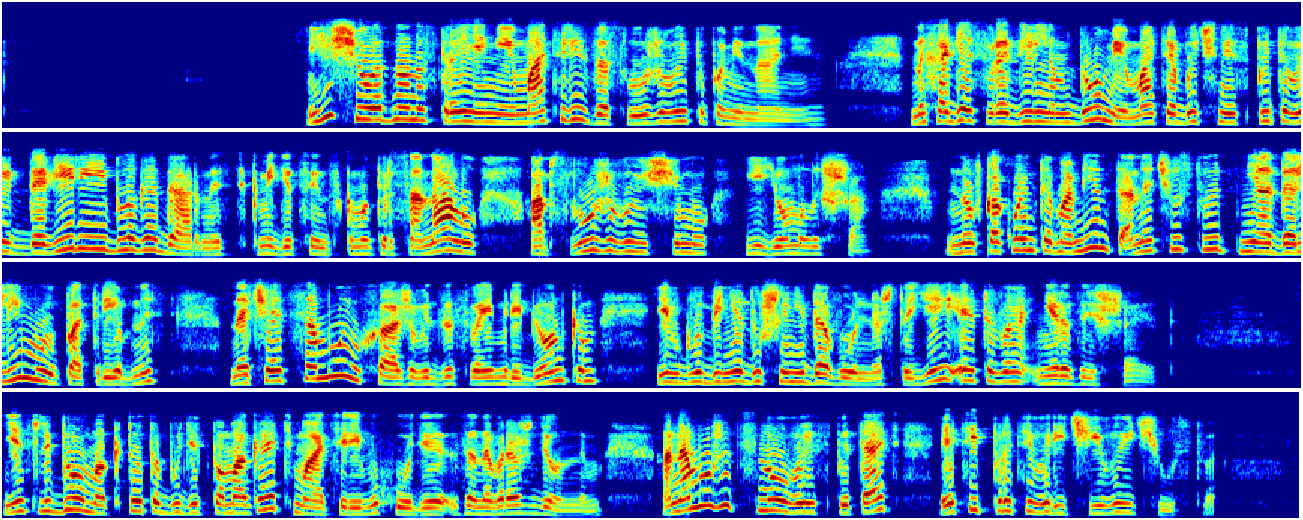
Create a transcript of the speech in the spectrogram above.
Еще одно настроение матери заслуживает упоминания. Находясь в родильном доме, мать обычно испытывает доверие и благодарность к медицинскому персоналу, обслуживающему ее малыша. Но в какой-то момент она чувствует неодолимую потребность начать самой ухаживать за своим ребенком и в глубине души недовольна, что ей этого не разрешают. Если дома кто-то будет помогать матери в уходе за новорожденным, она может снова испытать эти противоречивые чувства.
